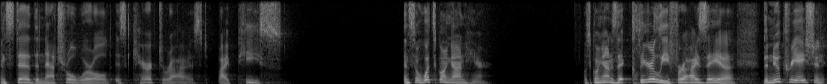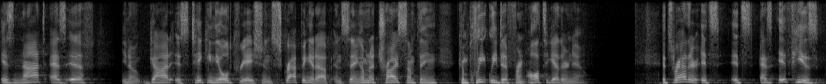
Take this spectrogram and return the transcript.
Instead, the natural world is characterized by peace. And so, what's going on here? What's going on is that clearly for Isaiah, the new creation is not as if you know, God is taking the old creation, scrapping it up, and saying, I'm going to try something completely different, altogether new. It's rather, it's, it's as if he is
